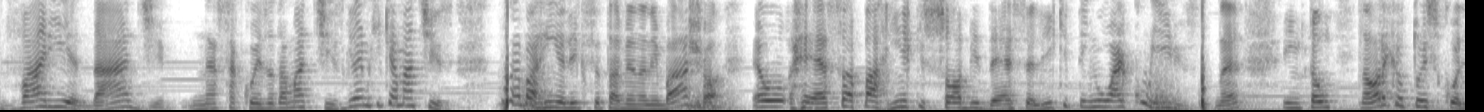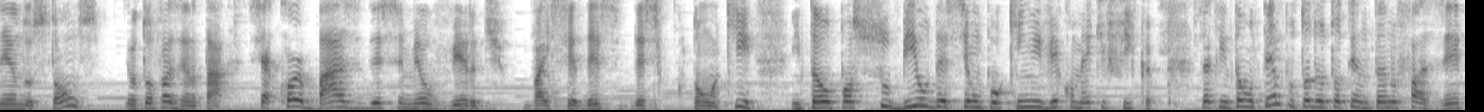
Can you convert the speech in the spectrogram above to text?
variedade nessa coisa da matiz. Guilherme, o que é matiz? Na barrinha ali que você tá vendo ali embaixo, ó, é, o, é essa barrinha que sobe e desce ali que tem o arco-íris, né? Então, na hora que eu tô escolhendo os tons, eu tô fazendo, tá, se a cor base desse meu verde vai ser desse, desse tom aqui, então eu posso subir ou descer um pouquinho e ver como é que fica, certo? Então o tempo todo eu tô tentando fazer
